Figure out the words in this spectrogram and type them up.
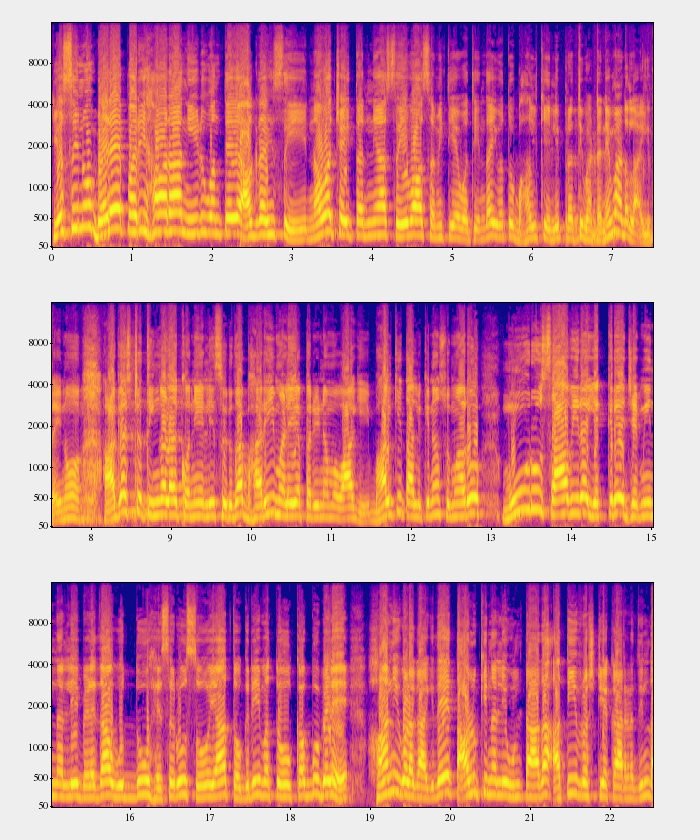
ಎಸ್ ಇನ್ನು ಬೆಳೆ ಪರಿಹಾರ ನೀಡುವಂತೆ ಆಗ್ರಹಿಸಿ ನವ ಚೈತನ್ಯ ಸೇವಾ ಸಮಿತಿಯ ವತಿಯಿಂದ ಇವತ್ತು ಬಾಲ್ಕಿಯಲ್ಲಿ ಪ್ರತಿಭಟನೆ ಮಾಡಲಾಗಿದೆ. ಇನ್ನು ಆಗಸ್ಟ್ ತಿಂಗಳ ಕೊನೆಯಲ್ಲಿ ಸುರಿದ ಭಾರೀ ಮಳೆಯ ಪರಿಣಾಮವಾಗಿ ಭಾಲ್ಕಿ ತಾಲೂಕಿನ ಸುಮಾರು ಮೂರು ಸಾವಿರ ಎಕರೆ ಜಮೀನಿನಲ್ಲಿ ಬೆಳೆದ ಉದ್ದು, ಹೆಸರು, ಸೋಯಾ, ತೊಗರಿ ಮತ್ತು ಕಬ್ಬು ಬೆಳೆ ಹಾನಿಗೊಳಗಾಗಿದೆ. ತಾಲೂಕಿನಲ್ಲಿ ಉಂಟಾದ ಅತಿವೃಷ್ಟಿಯ ಕಾರಣದಿಂದ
